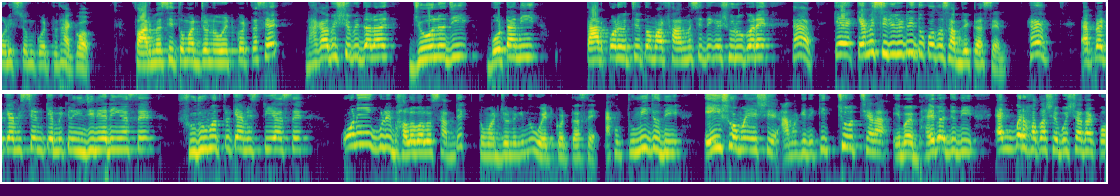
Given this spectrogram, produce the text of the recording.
পরিশ্রম করতে থাকো। ফার্মেসি তোমার জন্য ওয়েট করতেছে। ঢাকা বিশ্ববিদ্যালয় জুওলজি বোটানি তারপরে হচ্ছে তোমার ফার্মেসি থেকে শুরু করে হ্যাঁ কেমিস্ট্রি রিলেটেড তো কত সাবজেক্ট আছে? হ্যাঁ applied chemistry and chemical engineering আছে, শুধুমাত্র কেমিস্ট্রি আছে। অনেকগুলি ভালো ভালো সাবজেক্ট তোমার জন্য কিন্তু ওয়েট করতেছে। এখন তুমি যদি এই সময় এসে আমাকে যে কিচ্ছু হচ্ছে না, এবার ভাইবা যদি একবার হতাশে বসে থাকো,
